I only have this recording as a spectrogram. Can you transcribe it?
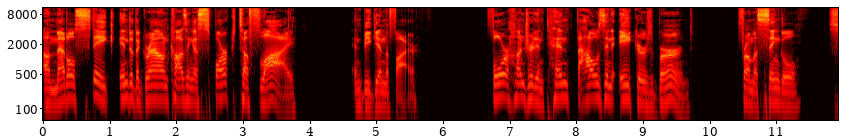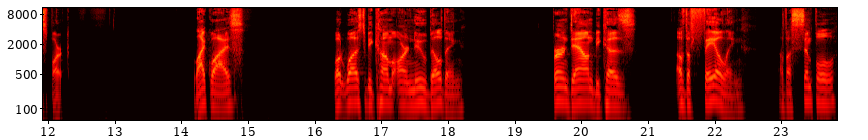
a metal stake into the ground, causing a spark to fly and begin the fire. 410,000 acres burned from a single spark. Likewise, what was to become our new building burned down because of the failing of a simple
